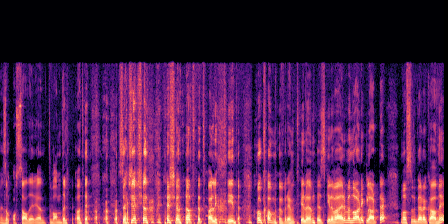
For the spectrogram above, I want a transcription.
men som også hadde rent vandel. Det, så jeg skjønner, jeg skjønner, at det tar litt tid å komme frem til hvem det skulle være. Men nå er det klart, det. Masud Gharahkhani.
